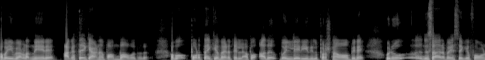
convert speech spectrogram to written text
അപ്പോൾ ഈ വെള്ളം നേരെ അകത്തേക്കാണ് പമ്പാവുന്നത് അപ്പോൾ പുറത്തേക്ക് വരത്തില്ല. അപ്പോൾ അത് വലിയ രീതിയിൽ പ്രശ്നമാവും. പിന്നെ ഒരു നിസ്സാര പൈസയ്ക്ക് ഫോൺ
